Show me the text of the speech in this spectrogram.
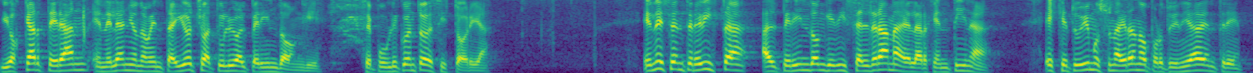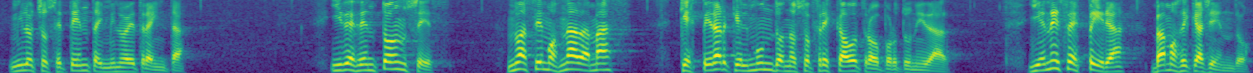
y Oscar Terán en el año 98 a Tulio Alperindongui. Se publicó en toda esa historia. En esa entrevista, Alperindongui dice, el drama de la Argentina es que tuvimos una gran oportunidad entre 1870 y 1930. Y desde entonces no hacemos nada más que esperar que el mundo nos ofrezca otra oportunidad. Y en esa espera vamos decayendo.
